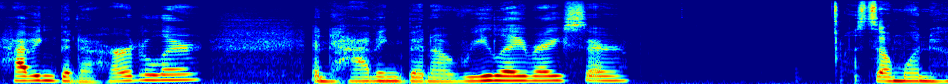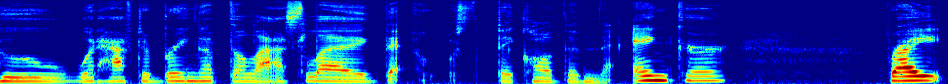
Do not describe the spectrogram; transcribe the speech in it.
having been a hurdler and having been a relay racer. Someone who would have to bring up the last leg that they call them the anchor, right?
